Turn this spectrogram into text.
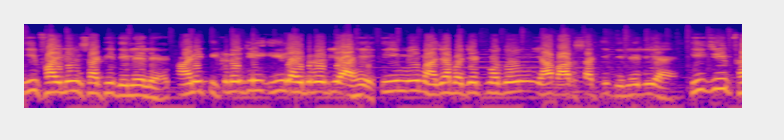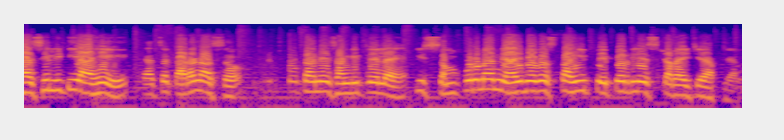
ई फायलिंगसाठी दिलेले आहेत. आणि तिकडे जी ई लायब्ररी आहे ती मी माझ्या बजेटमधून या बारसाठी दिलेली आहे. ही जी फॅसिलिटी आहे त्याचं कारण असं कोर्टाने सांगितलेलं आहे की संपूर्ण न्याय व्यवस्था ही पेपरलेस करायची आहे आपल्याला.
